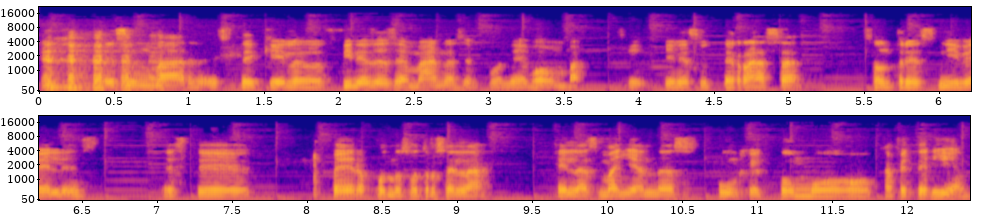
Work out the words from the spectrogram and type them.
es un bar este, que los fines de semana se pone bomba, ¿sí? tiene su terraza son tres niveles, este, pero pues nosotros en, la, en las mañanas funge como cafetería,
